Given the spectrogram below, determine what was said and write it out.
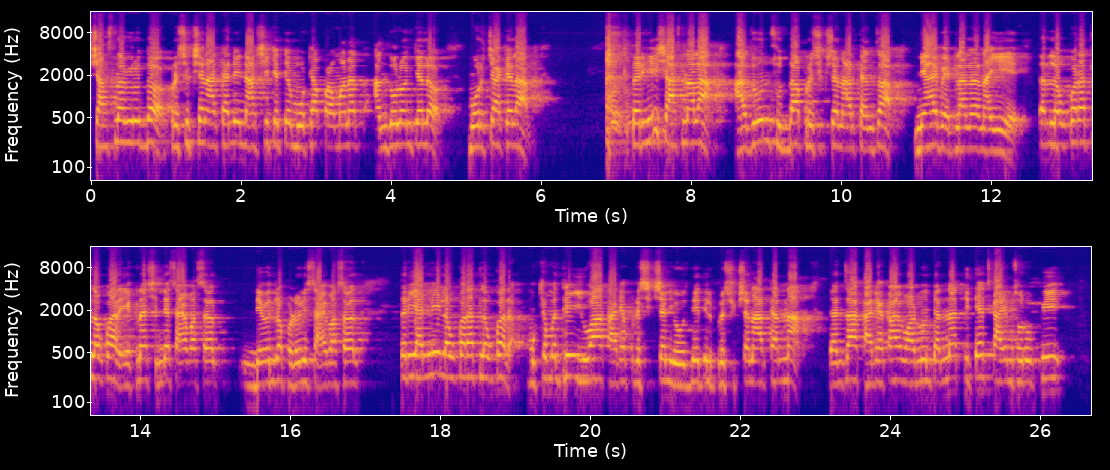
शासनाविरुद्ध प्रशिक्षणार्थ्यांनी नाशिक येथे मोठ्या प्रमाणात आंदोलन केलं मोर्चा केला. तरीही शासनाला अजून सुद्धा प्रशिक्षणार्थ्यांचा न्याय भेटलेला नाहीये. तर लवकरात लवकर एकनाथ शिंदे साहेब असल देवेंद्र फडणवीस साहेब असेल तर यांनी लवकरात लवकर मुख्यमंत्री युवा कार्य प्रशिक्षण योजनेतील प्रशिक्षणार्थ्यांना त्यांचा कार्यकाळ वाढवून त्यांना तिथेच कायमस्वरूपी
